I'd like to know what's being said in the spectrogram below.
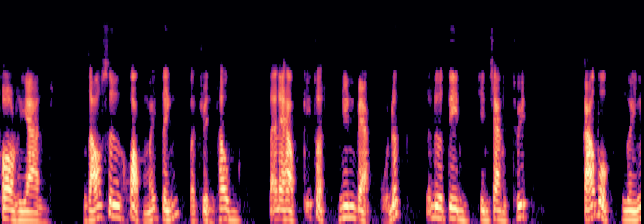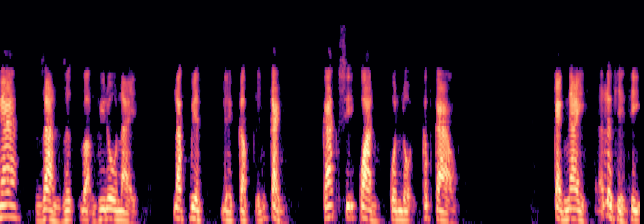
Florian, giáo sư khoa học máy tính và truyền thông tại Đại học Kỹ thuật Nürnberg của Đức đã đưa tin trên trang tweet cáo buộc người Nga giàn dựng đoạn video này, đặc biệt đề cập đến cảnh các sĩ quan quân đội cấp cao. Cảnh này đã được hiển thị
